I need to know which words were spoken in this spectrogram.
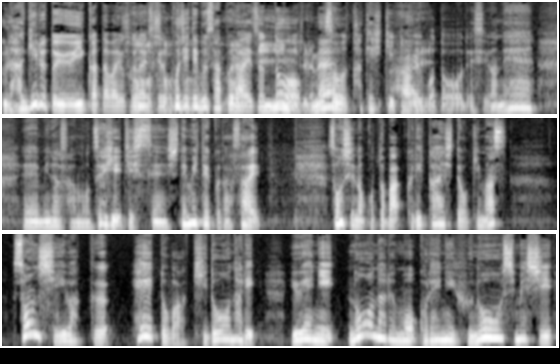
裏切るという言い方はよくないですけど、ポジティブサプライズと、ねそう、駆け引きということですよね。えー皆さんもぜひ実践してみてください。孫子の言葉、繰り返しておきます。孫子曰く、ヘイトは軌道なり、故に脳なるもこれに不能を示し、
